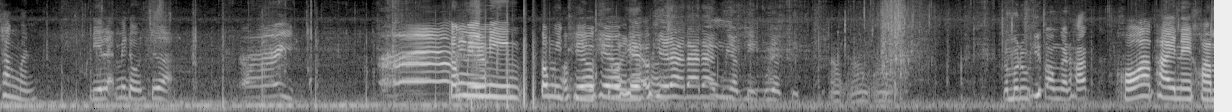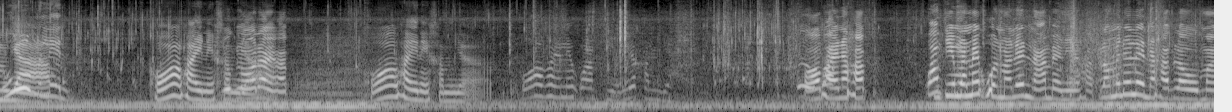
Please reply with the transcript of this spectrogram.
ช่างมัน ดีแหละไม่โดนเชือกเอ้ยต้องมีนีมต้องมีโอเคทีมโอเคช่โอวยเคนะโอเคคะได้ได้ได้กูอยากติดกูอยากติดเอาเอาเอาเรามาดูที่ตอมกันครับ ขออภัยในความอู้หยามันบเล่นขออภัยในยกคำหล้อยาบได้ครับ ขออภัยในคำหยาบขออภัยในความเสียงเรียกคำหยาบขออภัยนะครับจริงๆมันไม่ควรมาเล่นน้ำแบบนี้นะครับ เราไม่ได้เล่นนะครับ เรามา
